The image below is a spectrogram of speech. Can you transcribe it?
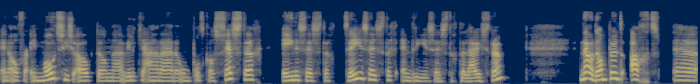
en over emoties ook, dan uh, wil ik je aanraden om podcast 60, 61, 62 en 63 te luisteren. Nou, dan punt 8. Uh,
